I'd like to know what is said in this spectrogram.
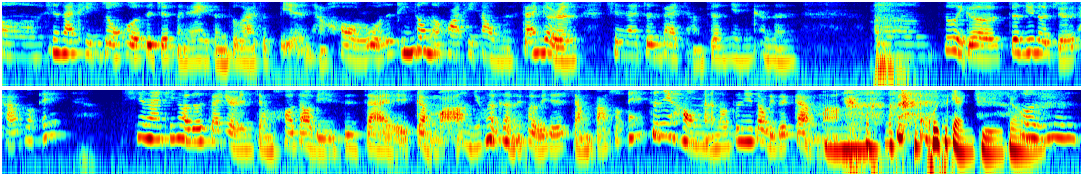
呃，现在听众或者是 Jason 跟 Ason 坐在这边，然后如果是听众的话，听到我们三个人现在正在讲正念，你可能，嗯，做一个正念的觉察，说，哎。现在听到这三个人讲话，到底是在干嘛？你会可能会有一些想法，说：“哎，正念好难哦，正念到底在干嘛？”对，或是感觉这样，或者是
